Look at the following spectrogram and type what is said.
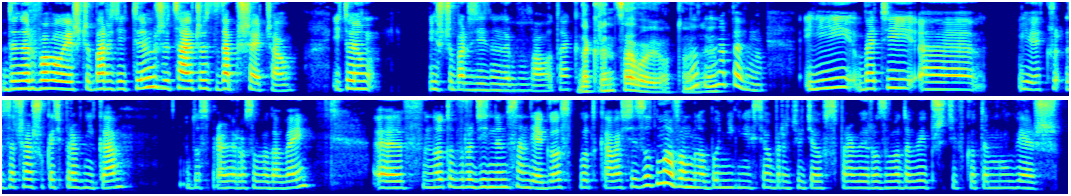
denerwował jeszcze bardziej tym, że cały czas zaprzeczał. I to ją jeszcze bardziej denerwowało, tak? Nakręcało ją to, No, nie? na pewno. I Betty e, zaczęła szukać prawnika do sprawy rozwodowej, e, no to w rodzinnym San Diego spotkała się z odmową, no bo nikt nie chciał brać udziału w sprawie rozwodowej przeciwko temu, wiesz,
